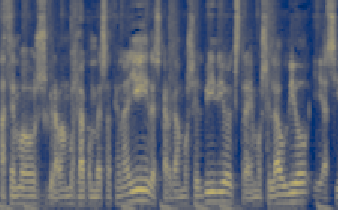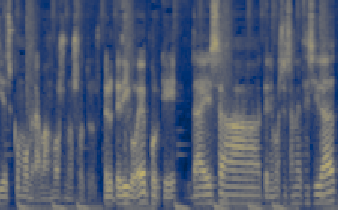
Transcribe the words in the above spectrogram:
hacemos, grabamos la conversación allí, descargamos el vídeo, extraemos el audio y así es como grabamos nosotros. Pero te digo, ¿eh? porque da esa, tenemos esa necesidad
